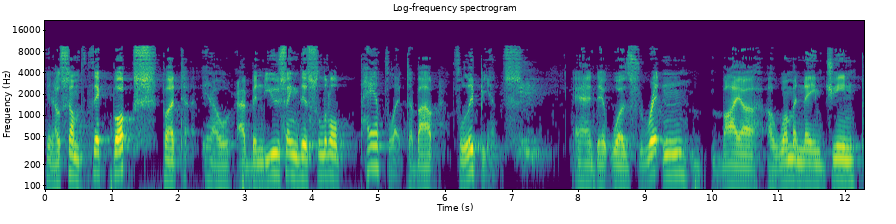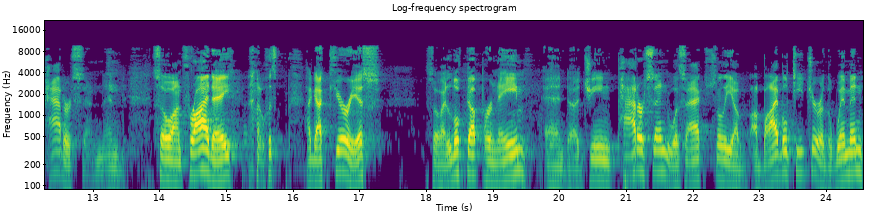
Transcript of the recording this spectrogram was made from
You know, some thick books, but you know, I've been using this little pamphlet about Philippians and it was written by a, a woman named Jean Patterson. And so on Friday, I was I got curious, so I looked up her name, and uh, Jean Patterson was actually a, a Bible teacher of the women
